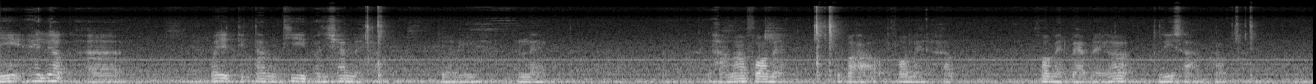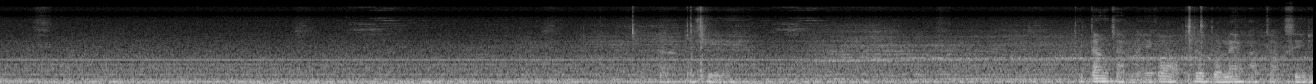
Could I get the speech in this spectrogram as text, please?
นี้ให้เลือกอว่าจะติดตั้งที่ partition ไหนครับ ตัวนี้อันแรก ถามว่า format หรือเปล่า format ครับ format แบบไหนก็ตัวที่ 3 ครับอโอเค ติดตั้งจากไหนก็เลือกตัวแรกครับจาก CD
